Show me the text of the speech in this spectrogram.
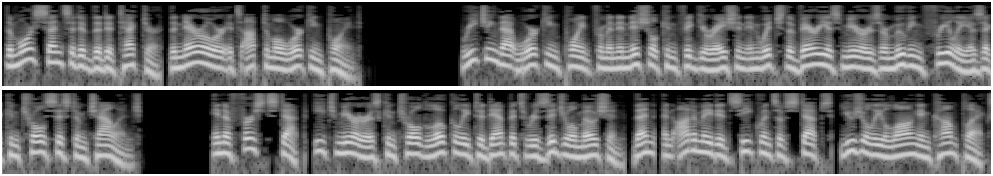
The more sensitive the detector, the narrower its optimal working point. Reaching that working point from an initial configuration in which the various mirrors are moving freely is a control system challenge. In a first step, each mirror is controlled locally to damp its residual motion, then, an automated sequence of steps, usually long and complex,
